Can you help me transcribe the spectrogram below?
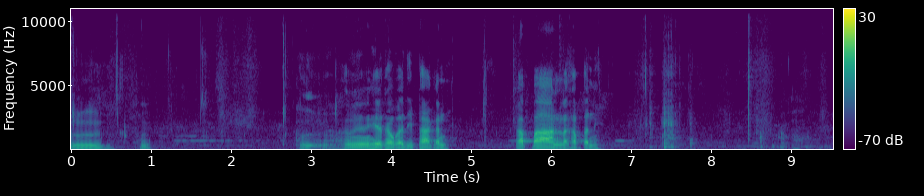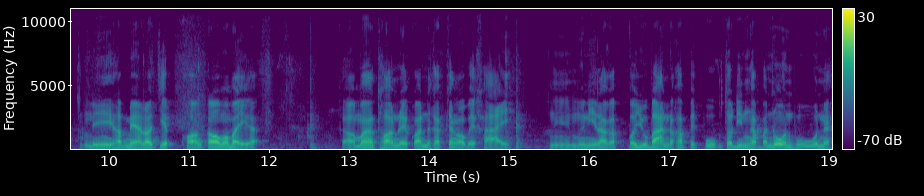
อืมอืมเฮ็ดเท่ากับที่พากันกลับบ้านแล้วครับปันนี้ นี่ครับแม่เราเจ็บของเก่ามาใหม่กะก็เอามาทอนไว้ก่อนนะครับ จังเอาไปขาย นี่มือนี้เรากับปอยู่บ้านเนะครับ ไปปลูกทั่วดินครับบ้านโน่นพูนนะ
